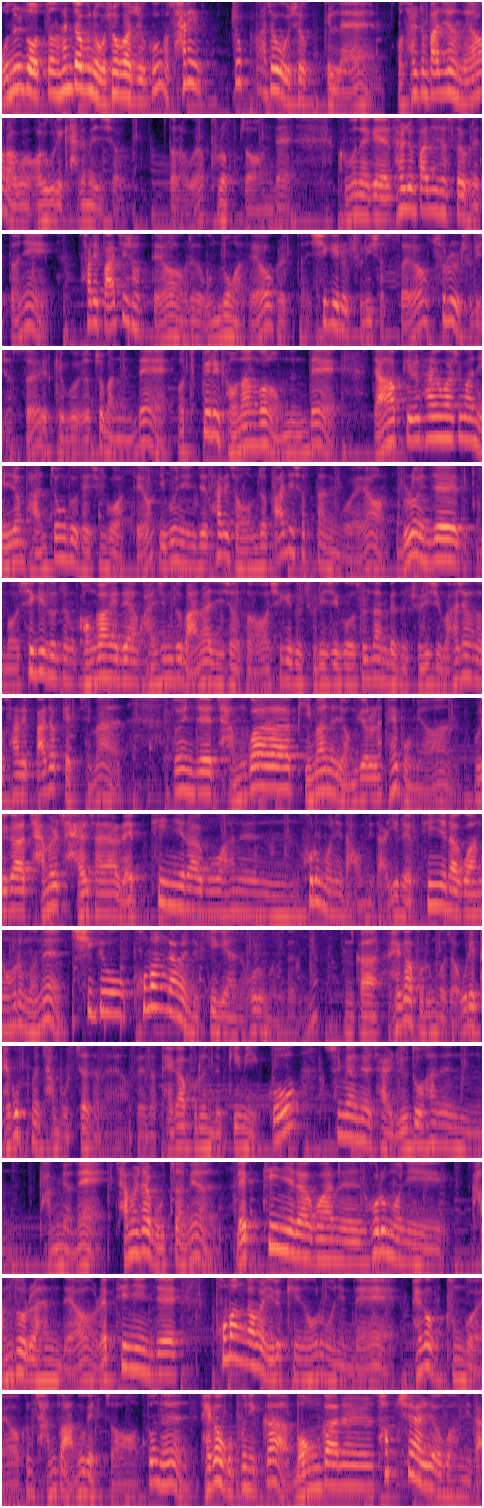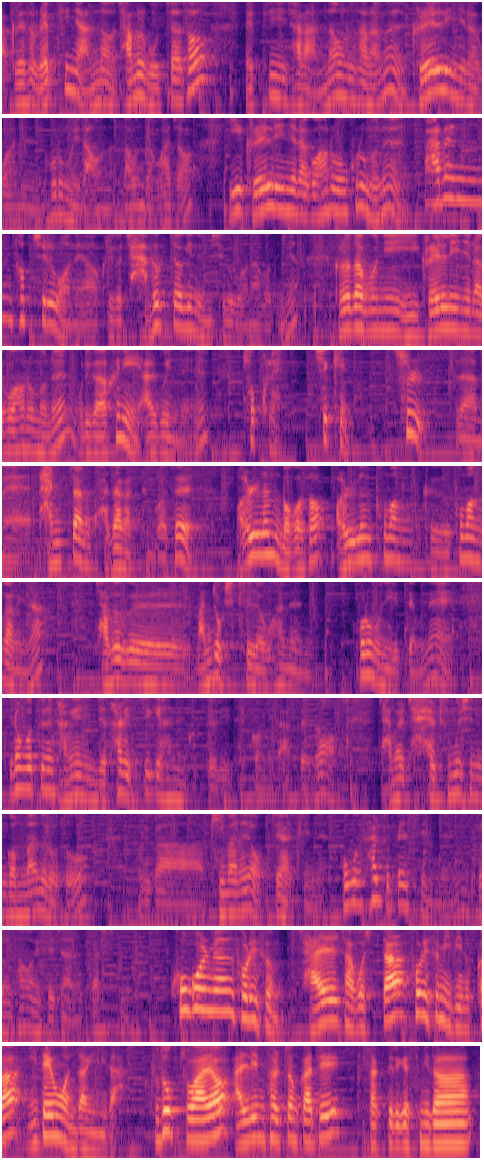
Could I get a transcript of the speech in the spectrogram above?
오늘도 어떤 환자분이 오셔가지고 살이 쭉 빠져 오셨길래 어, 살 좀 빠지셨네요? 라고 얼굴이 갸름해지셨더라고요. 부럽죠. 근데 그분에게 살 좀 빠지셨어요? 그랬더니 살이 빠지셨대요. 그래서 운동하세요? 그랬더니 시기를 줄이셨어요? 술을 줄이셨어요? 이렇게 뭐 여쭤봤는데 어, 특별히 변한 건 없는데 양압기를 사용하시고 한 1년 반 정도 되신 것 같아요. 이분이 이제 살이 점점 빠지셨다는 거예요. 물론 이제 뭐 시기도 좀 건강에 대한 관심도 많아지셔서 시기도 줄이시고 술 담배도 줄이시고 하셔서 살이 빠졌겠지만 또 이제 잠과 비만을 연결을 해보면 우리가 잠을 잘 자야 렙틴이라고 하는 호르몬이 나옵니다. 이 렙틴이라고 하는 호르몬은 식욕 포만감을 느끼게 하는 호르몬이거든요. 그러니까 배가 부른 거죠. 우리 배고프면 잠 못 자잖아요. 그래서 배가 부른 느낌이 있고 수면을 잘 유도하는 반면에 잠을 잘 못 자면 렙틴이라고 하는 호르몬이 감소를 하는데요. 렙틴이 이제 포만감을 일으키는 호르몬인데 배가 고픈 거예요. 그럼 잠도 안 오겠죠. 또는 배가 고프니까 뭔가를 섭취하려고 합니다. 그래서 렙틴이 안 나오 잠을 못 자서 렙틴이 잘 안 나오는 사람은 그렐린이라고 하는 호르몬이 나오, 나온다고 하죠. 이 그렐린이라고 하는 호르몬은 빠른 섭취를 원해요. 그리고 자극적인 음식을 원하거든요. 그러다 보니 이 그렐린이라고 호르몬은 우리가 흔히 알고 있는 초콜릿, 치킨, 술, 그다음에 단짠 과자 같은 것을 얼른 먹어서 얼른 포만 그 포만감이나 자극을 만족시키려고 하는 호르몬이기 때문에 이런 것들은 당연히 이제 살이 찌게 하는 것들이 될 겁니다. 그래서 잠을 잘 주무시는 것만으로도 우리가 비만을 억제할 수 있는 혹은 살도 뺄 수 있는 그런 상황이 되지 않을까 싶습니다. 코 골면 소리숨, 잘 자고 싶다 소리숨 이비인후과 이대웅 원장입니다. 구독, 좋아요, 알림 설정까지 부탁드리겠습니다.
